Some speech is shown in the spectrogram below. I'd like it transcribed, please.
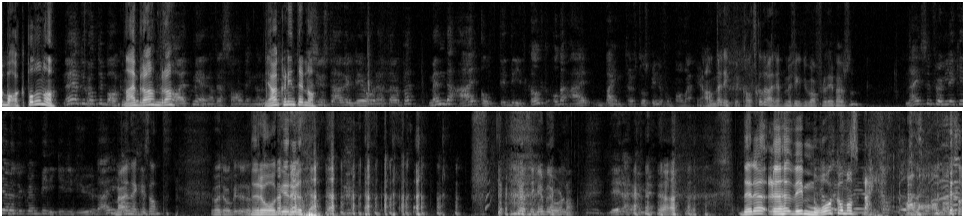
tilbake på det nå. Nei, jeg har ikke gått tilbake. Nei, bra, Dette bra. sa jeg et mening at jeg sa den gangen. Ja, klin til nå. Jeg syns det er veldig ålreit der oppe. Men det er alltid dritkaldt, og det er beintøft å spille fotball der. Ja, det er riktig. Kaldt skal det være. Men fikk du vafler i pausen? Nei, selvfølgelig ikke. Jeg vet jo ikke hvem Birger Ruud er. ikke Nei, ikke sant? Det var Roger Ruud. Roger Ruud. Det er sikkert broren, da. Det regner jeg med. Dere, eh, vi må komme oss Nei, faen, altså.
